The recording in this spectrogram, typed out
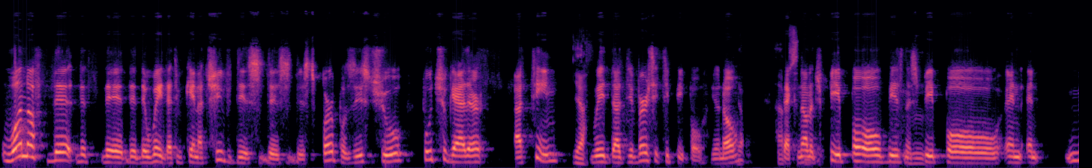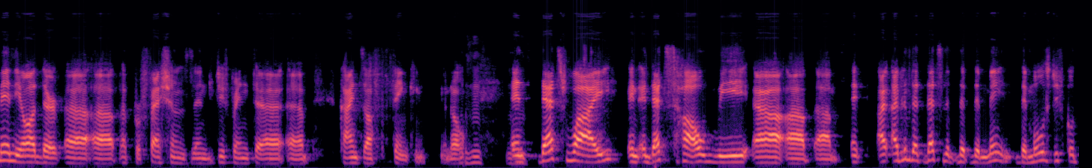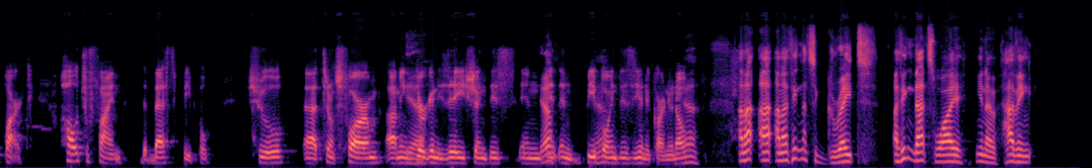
one of the the, the, the, the way that we can achieve this this this purpose is to put together a team yeah. with a diversity people. You know. Yep. Technology people, business mm-hmm. people, and and many other uh, uh, professions and different uh, kinds of thinking, you know. Mm-hmm. Mm-hmm. And that's why, and, and that's how we, um, and I, I, believe that that's the, the, the main, the most difficult part, how to find the best people to uh, transform i mean yeah. the organization this and, yeah. and, and, people yeah. in this unicorn you know yeah and I, I, and i think that's a great i think that's why you know having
